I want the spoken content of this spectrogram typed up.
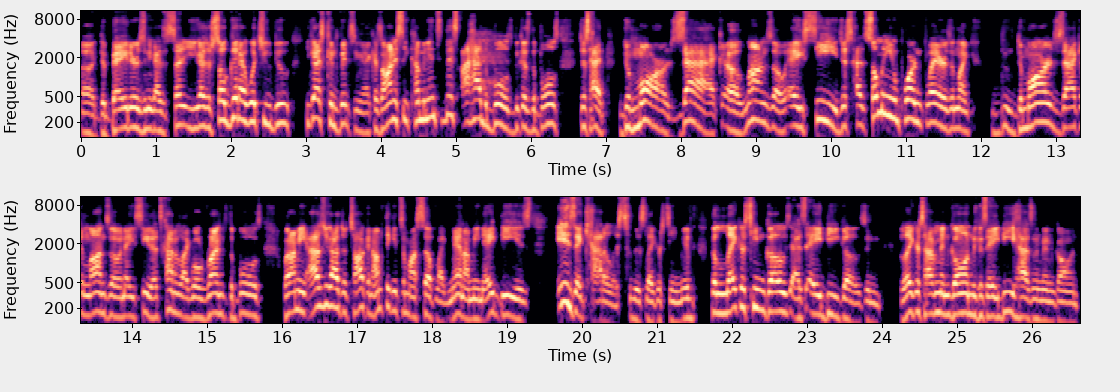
uh, debaters, and you guys so, you guys are so good at what you do. You guys convincing me. Because honestly, coming into this, I had the Bulls because the Bulls just had Demar, Zach, uh, Lonzo, AC, just had so many important players, and like Demar, Zach, and Lonzo and AC. That's kind of like what runs the Bulls. But I mean, as you guys are talking, I'm thinking to myself, like, man, I mean, AD is is a catalyst to this Lakers team. If the Lakers team goes as AD goes, and the Lakers haven't been going because AD hasn't been going.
